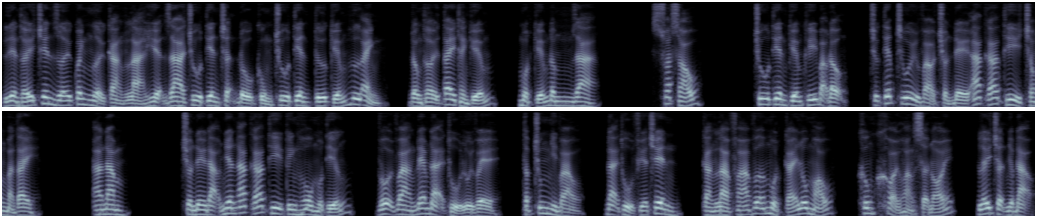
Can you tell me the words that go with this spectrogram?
liền thấy trên dưới quanh người càng là hiện ra chu tiên trận đồ cùng chu tiên tứ kiếm hư ảnh, đồng thời tay thành kiếm, một kiếm đâm ra. Xoát sáu. Chu tiên kiếm khí bạo động, trực tiếp chui vào chuẩn đề ác ác thi trong bàn tay. A năm. Chuẩn đề đạo nhân ác ác thi kinh hô một tiếng, vội vàng đem đại thủ lùi về, tập trung nhìn vào, đại thủ phía trên, càng là phá vỡ một cái lỗ máu, không khỏi hoảng sợ nói, lấy trận nhập đạo,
